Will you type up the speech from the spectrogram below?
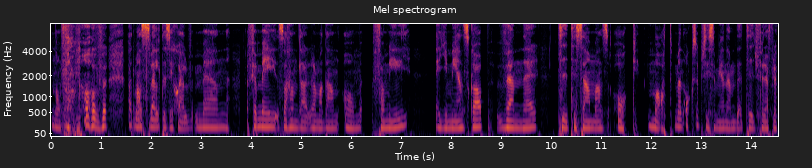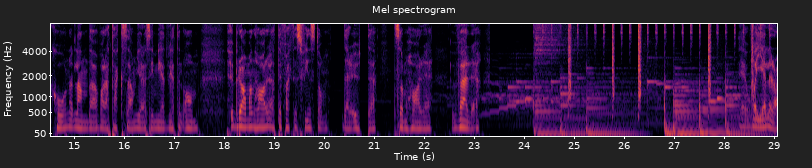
någon form av att man svälter sig själv. Men för mig så handlar Ramadan om familj, eh, gemenskap, vänner, tid tillsammans och mat, men också precis som jag nämnde, tid för reflektion, att landa, vara tacksam, göra sig medveten om hur bra man har det, att det faktiskt finns de där ute som har det värre. Eh, vad gäller då?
